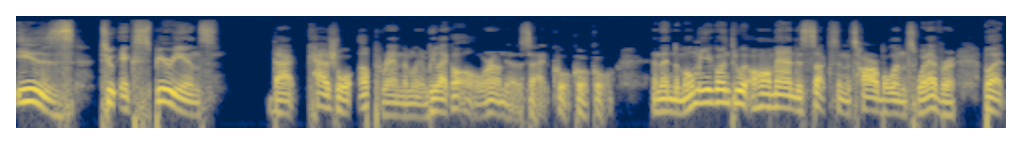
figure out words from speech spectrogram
is to experience that casual up randomly and be like, oh, we're on the other side. Cool, cool, cool. And then the moment you're going through it, oh man, this sucks and it's horrible and it's whatever. But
